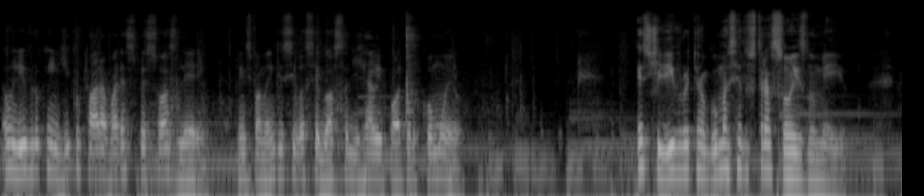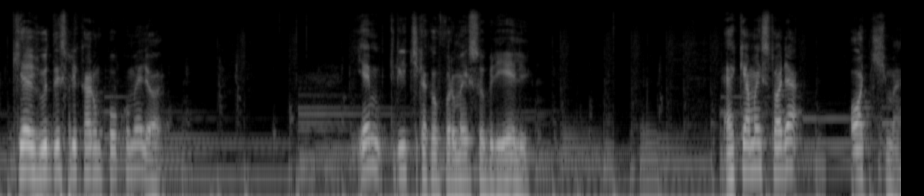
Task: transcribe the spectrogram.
É um livro que indico para várias pessoas lerem, principalmente se você gosta de Harry Potter como eu. Este livro tem algumas ilustrações no meio, que ajuda a explicar um pouco melhor. E a crítica que eu formei sobre ele é que é uma história ótima,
